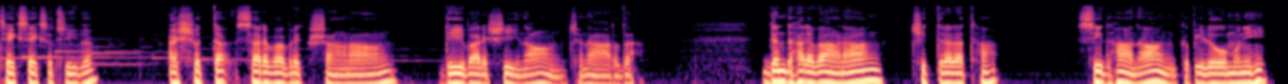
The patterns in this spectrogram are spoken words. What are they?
Tekst 26. Ashwata sarva vrikshanang kapilo chanarda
